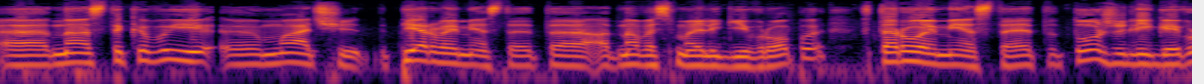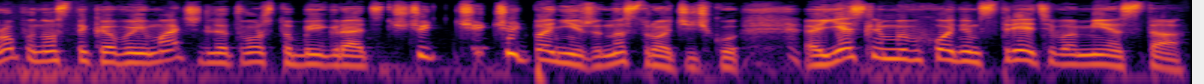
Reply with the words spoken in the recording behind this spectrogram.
э, на стыковые э, матчи, первое место это 1 восьмая Лиги Европы, второе место это тоже Лига Европы, но стыковые матчи для того, чтобы играть чуть-чуть, чуть-чуть пониже, на строчечку. Э, Если мы выходим с третьего места,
